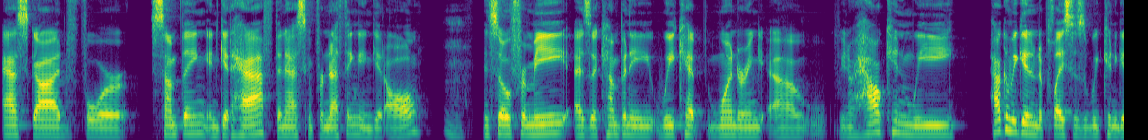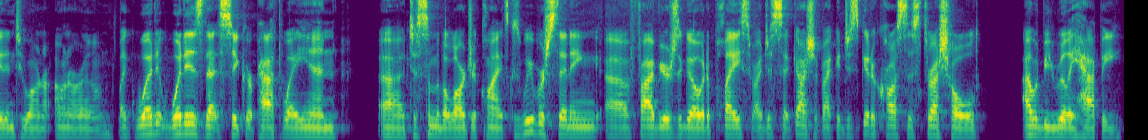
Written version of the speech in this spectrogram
ask God for something and get half than asking for nothing and get all. And so for me, as a company, we kept wondering, uh, you know, how can we how can we get into places we couldn't get into on our, on our own? Like what what is that secret pathway in uh, to some of the larger clients? Because we were sitting uh, five years ago at a place where I just said, gosh, if I could just get across this threshold, I would be really happy.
